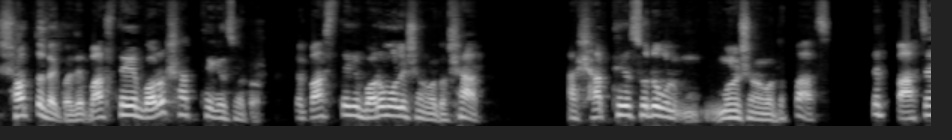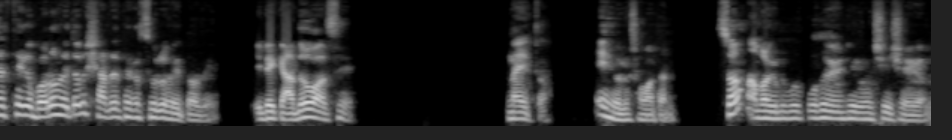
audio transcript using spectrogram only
সত্য দেখবা যে পাঁচ থেকে বড়, সাত থেকে ছোট। পাঁচ থেকে বড় মৌলিক সংখ্যা কত? সাত। আর সাত থেকে ছোট মৌল- মৌলিক সংখ্যা কত? পাঁচ। পাঁচের থেকে বড় হইতে হবে, সাতের থেকে ছোট হইতে হবে। এটা কি আদৌ আছে? নাই তো। এই হলো সমাধান। সো আমার কিন্তু পুরো প্রথম এমসিকিউ শেষ হয়ে গেল।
